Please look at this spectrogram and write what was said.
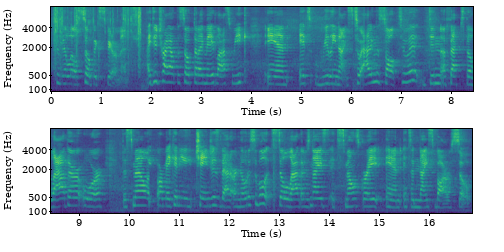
It's gonna be a little soap experiment. I did try out the soap that I made last week and it's really nice. So adding the salt to it didn't affect the lather or the smell or make any changes that are noticeable. It still lathers nice, it smells great, and it's a nice bar of soap.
